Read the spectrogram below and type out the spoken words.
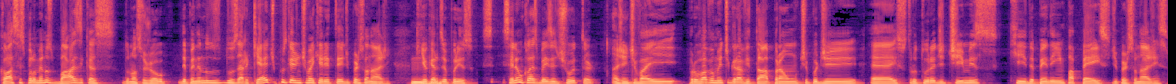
classes pelo menos básicas do nosso jogo, dependendo dos, dos arquétipos que a gente vai querer ter de personagem. O uhum. que eu quero dizer por isso? Se, se ele é um class-based shooter, a gente vai provavelmente gravitar para um tipo de é, estrutura de times que dependem em papéis de personagens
